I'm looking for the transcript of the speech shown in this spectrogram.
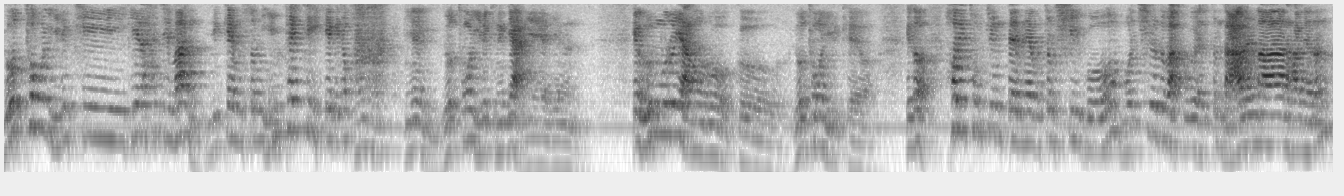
요통을 일으키긴 하지만 이렇게 무슨 임팩트 있게 그냥 확 그냥 요통을 일으키는 게 아니에요. 얘는 그러니까 음으로 양으로 그 요통을 일으켜요. 그래서 허리 통증 때문에 좀 쉬고 뭐 치료도 받고 해서 좀 나을만 하면은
